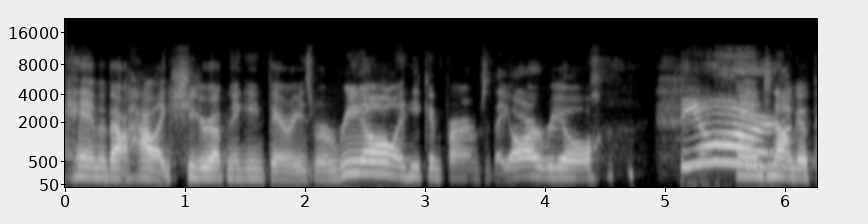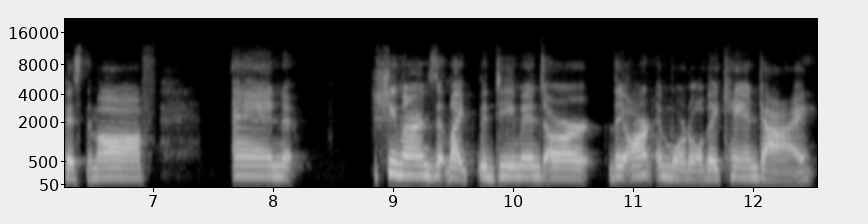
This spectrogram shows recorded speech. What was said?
him about how like she grew up thinking fairies were real and he confirms they are real they are. and to not go piss them off. And she learns that like the demons are they aren't immortal. They can die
